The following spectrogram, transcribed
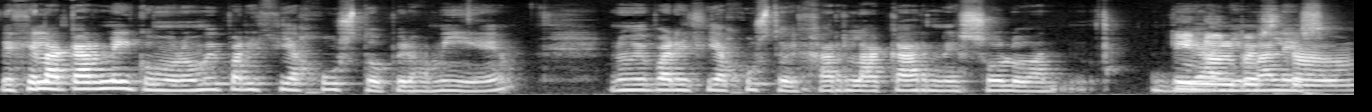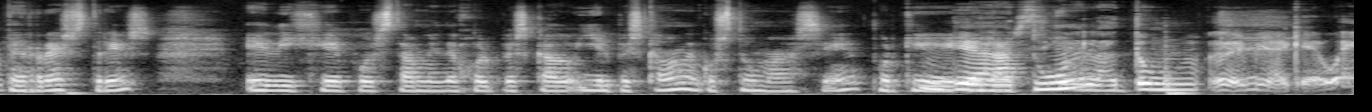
Dejé la carne y como no me parecía justo, pero a mí, ¿eh? No me parecía justo dejar la carne solo de no animales terrestres, eh, dije, pues también dejo el pescado. Y el pescado me costó más, ¿eh? Porque el atún el atún. Mía, qué güey.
